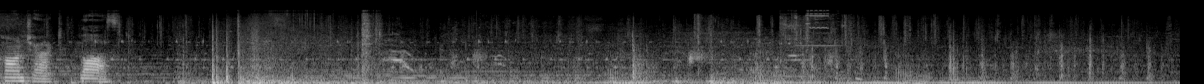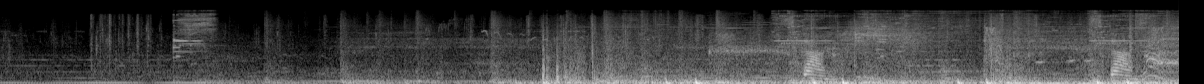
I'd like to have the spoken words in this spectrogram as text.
Contract lost. Done. Done.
